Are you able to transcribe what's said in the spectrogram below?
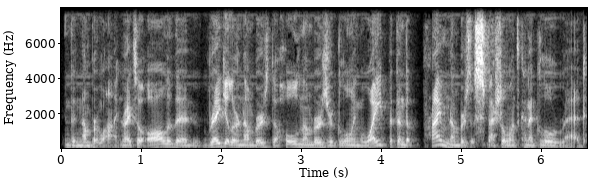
in the number line, right? So all of the regular numbers, the whole numbers are glowing white, but then the prime numbers, the special ones, kind of glow red.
